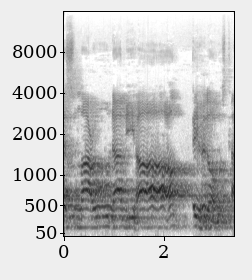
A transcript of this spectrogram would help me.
يسمعون بها এই হলো অবস্থা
